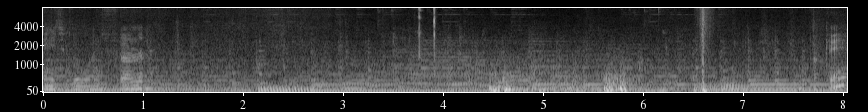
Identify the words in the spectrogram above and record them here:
I need to go one further. Okay.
